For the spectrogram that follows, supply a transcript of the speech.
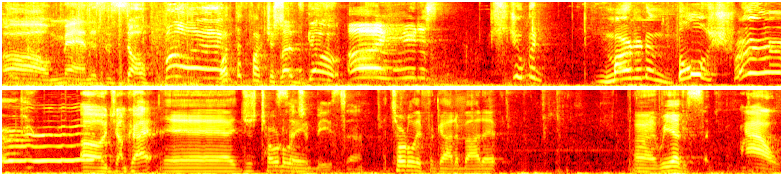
Oh man, this is so fun! What the fuck just? Let's go! Oh, I hate this stupid martyrdom bullshit. Oh, Junkrat? Yeah, I just totally, Such a beast, though. I totally forgot about it. All right, we have. Such, wow.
